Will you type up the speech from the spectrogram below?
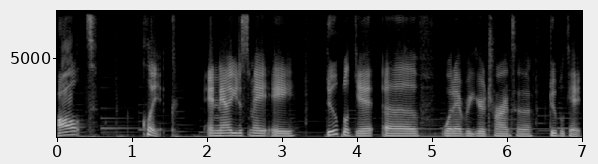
alt, click. And now you just made a duplicate of whatever you're trying to duplicate.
